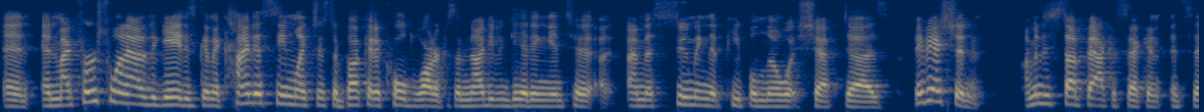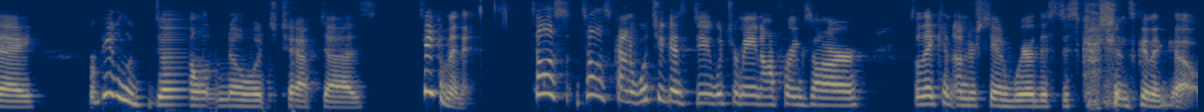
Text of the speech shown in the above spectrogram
and and my first one out of the gate is going to kind of seem like just a bucket of cold water because I'm not even getting into. I'm assuming that people know what Chef does. Maybe I shouldn't. I'm going to step back a second and say for people who don't know what Chef does, take a minute. Tell us, tell us kind of what you guys do, what your main offerings are, so they can understand where this discussion is going to go.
